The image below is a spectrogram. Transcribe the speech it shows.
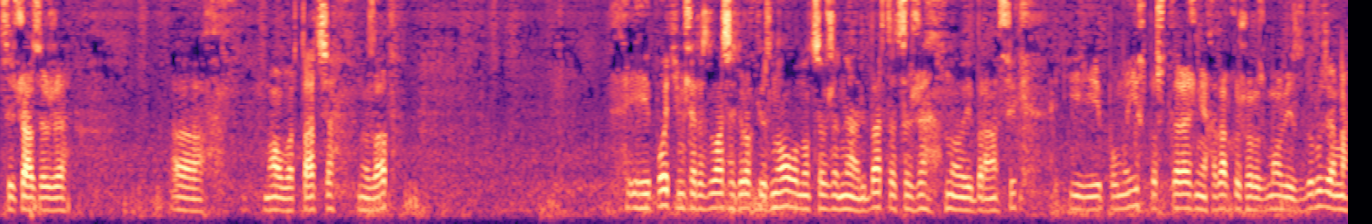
Цей час я вже е, мав вертатися назад. І потім через 20 років знову, ну це вже не Альберта, це вже Новий Брансвік. І по моїх спостереженнях, а також у розмові з друзями,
